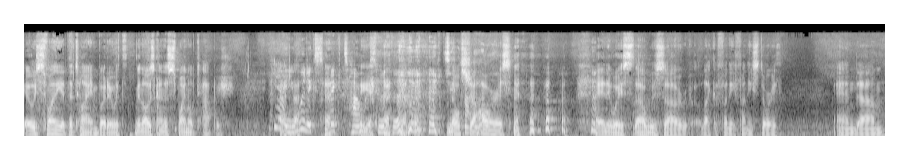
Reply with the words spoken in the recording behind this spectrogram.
it was funny at the time, but it was, you know, it was kind of spinal tapish. yeah, you would expect Hammersmith. to no showers. Anyways, that was uh, like a funny, funny story. And um,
